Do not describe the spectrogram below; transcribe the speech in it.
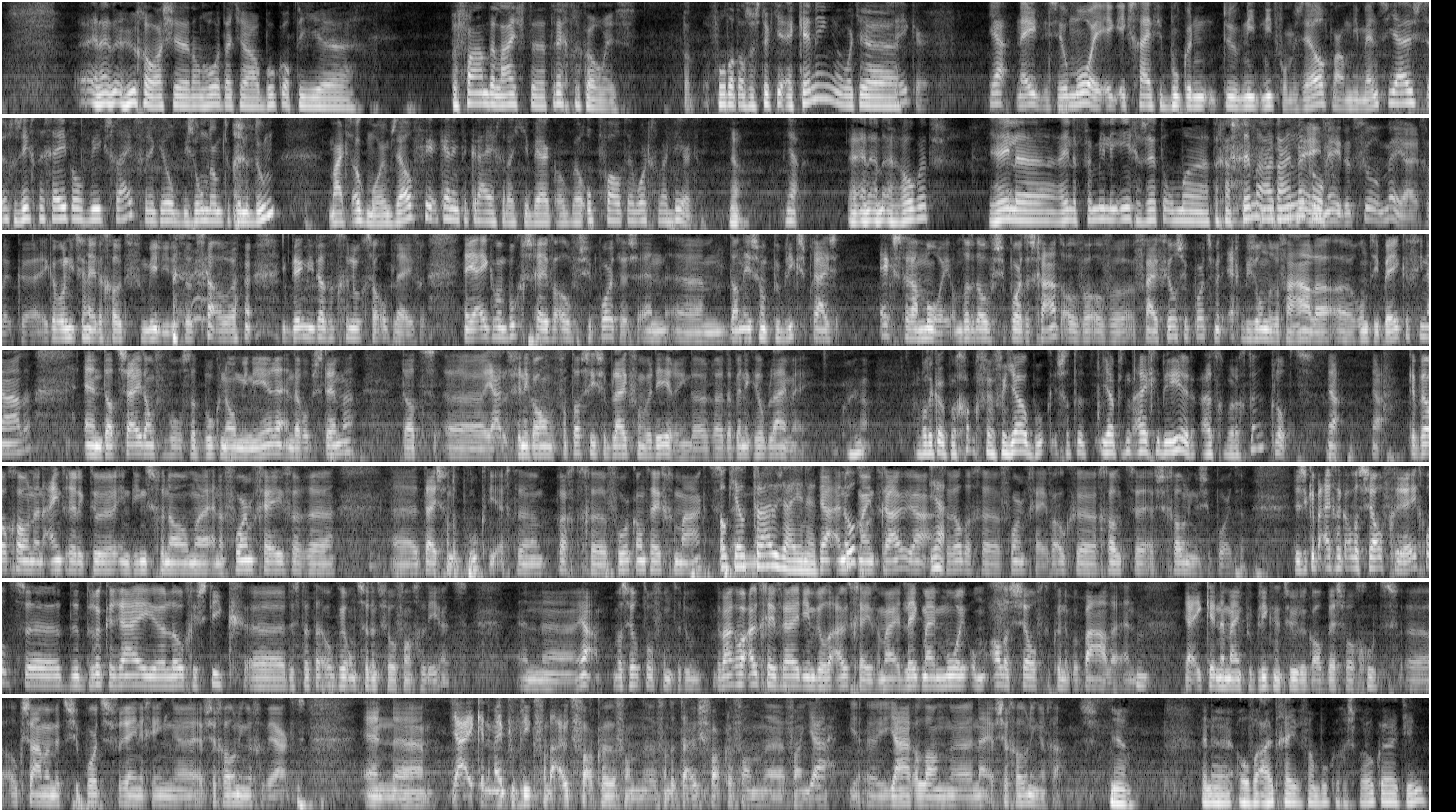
En, en, Hugo, als je dan hoort dat jouw boek op die befaamde lijst terechtgekomen is. Dat, voelt dat als een stukje erkenning? Word je... Zeker. Ja, nee, het is heel mooi. Ik, ik schrijf die boeken natuurlijk niet, niet voor mezelf, maar om die mensen juist een gezicht te geven over wie ik schrijf. Dat vind ik heel bijzonder om te kunnen doen. Maar het is ook mooi om zelf erkenning te krijgen dat je werk ook wel opvalt en wordt gewaardeerd. Ja. ja. En, en, en Robert, je hele, hele familie ingezet om uh, te gaan stemmen uiteindelijk? Nee, of? nee dat viel mee eigenlijk. Uh, ik heb ook niet zo'n hele grote familie, dus dat zou, uh, ik denk niet dat het genoeg zou opleveren. Nee, ja, ik heb een boek geschreven over supporters. En um, dan is zo'n publieksprijs extra mooi, omdat het over supporters gaat, over, over vrij veel supporters met echt bijzondere verhalen rond die bekerfinale. En dat zij dan vervolgens dat boek nomineren en daarop stemmen, dat, ja, dat vind ik al een fantastische blijk van waardering. Daar, daar ben ik heel blij mee. Okay. Ja. Wat ik ook wel grappig vind van jouw boek, is dat het, je hebt een eigen beheer uitgebracht, hè? Klopt, ja. ja. Ik heb wel gewoon een eindredacteur in dienst genomen en een vormgever, uh, uh, Thijs van der Broek, die echt een prachtige voorkant heeft gemaakt. Ook jouw en, trui, zei je net, Ja, en toch? ook mijn trui, ja. ja. Geweldige vormgever, ook uh, groot FC Groningen supporter. Dus ik heb eigenlijk alles zelf geregeld. de drukkerij, logistiek, dus daar ook weer ontzettend veel van geleerd. En uh, ja, het was heel tof om te doen. Er waren wel uitgeverijen die hem wilden uitgeven, maar het leek mij mooi om alles zelf te kunnen bepalen. En hm. ja, ik kende mijn publiek natuurlijk al best wel goed. Uh, ook samen met de supportersvereniging uh, FC Groningen gewerkt. En ja, ik kende mijn publiek van de uitvakken, van, van de thuisvakken, van, van ja, jarenlang naar FC Groningen gaan. Dus. Ja. En over uitgeven van boeken gesproken, Jim?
